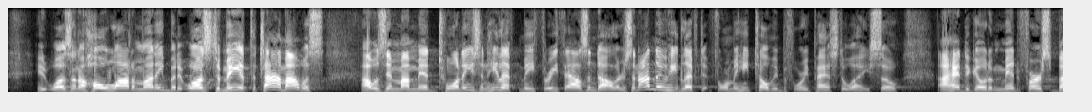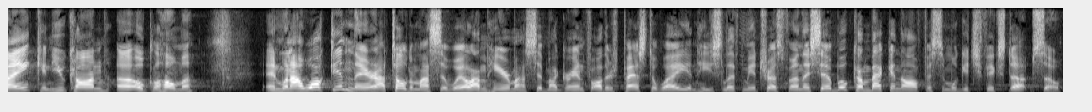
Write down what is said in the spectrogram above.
it wasn't a whole lot of money, but it was to me at the time. I was I was in my mid 20s and he left me $3,000. And I knew he'd left it for me. He told me before he passed away. So I had to go to MidFirst Bank in Yukon, uh, Oklahoma. And when I walked in there, I told him, I said, Well, I'm here. I said, My grandfather's passed away and he's left me a trust fund. They said, Well, come back in the office and we'll get you fixed up. So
